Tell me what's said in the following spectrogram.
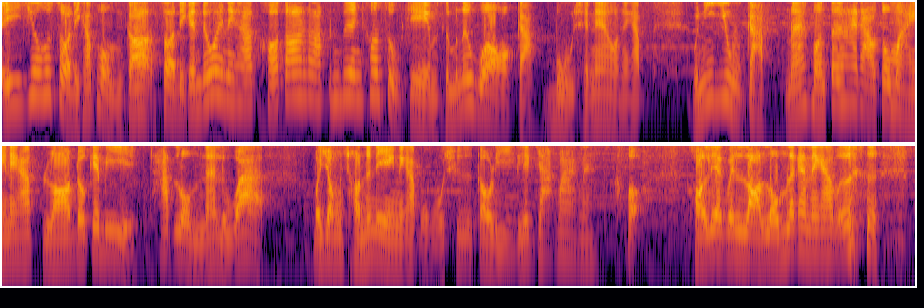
เอยโยสวัสดีครับผมก็สวัสดีกันด้วยนะครับ ขอต้อนรับเพื่อนๆเข้าสู่เกม Summoner War กับบูชาแนลนะครับ วันนี้อยู่กับนะมอนเตอร์5ดาวตัวใหม่นะครับลอโดเกบีธาตุลมนะ หรือว่าบยองชอนนั่นเองนะครับ โอ้โห ชื่อเกาหลีเรียกยากมากนะก็ขอเรียกเป็นหลอดลมแล้วกันนะครับ เออแ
